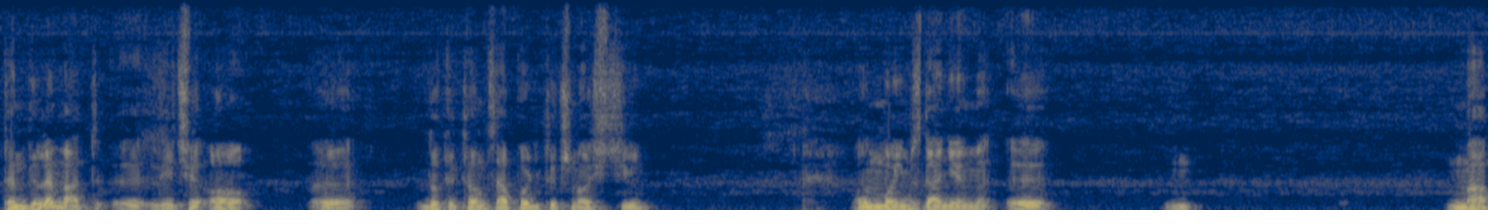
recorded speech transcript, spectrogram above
ten dylemat, wiecie, o dotyczący apolityczności, on moim zdaniem ma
